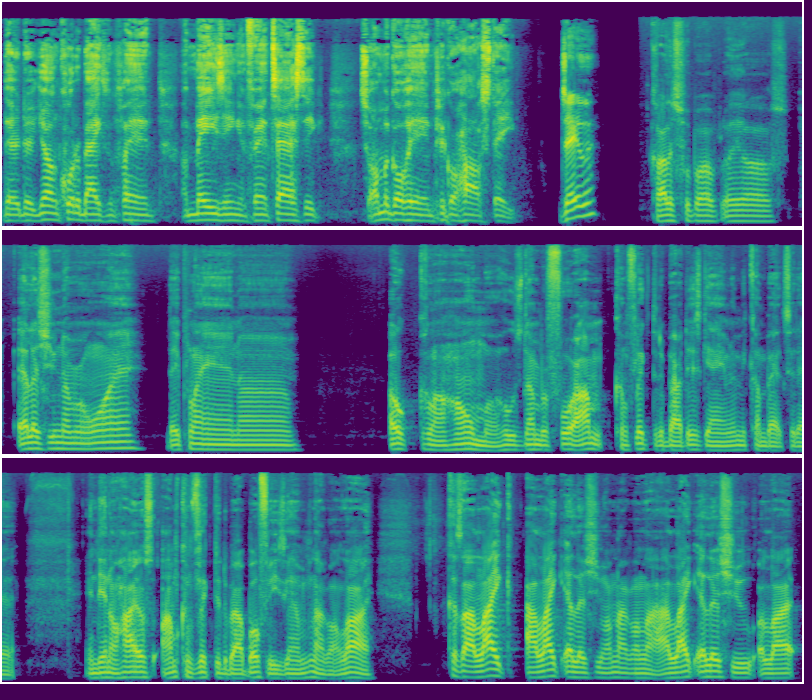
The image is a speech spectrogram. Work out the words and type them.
their their young quarterbacks been playing amazing and fantastic. So I'm gonna go ahead and pick Ohio State. Jalen, college football playoffs. LSU number one. They playing um, Oklahoma, who's number four. I'm conflicted about this game. Let me come back to that. And then Ohio, I'm conflicted about both of these games. I'm not gonna lie, because I like I like LSU. I'm not gonna lie. I like LSU a lot.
